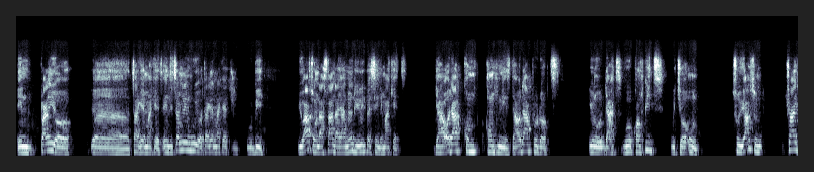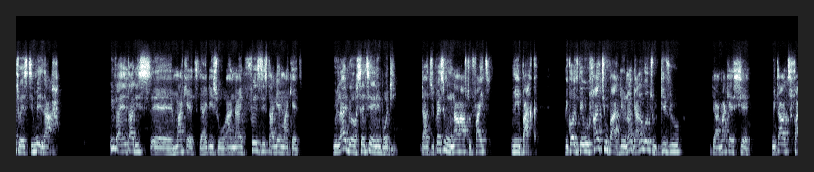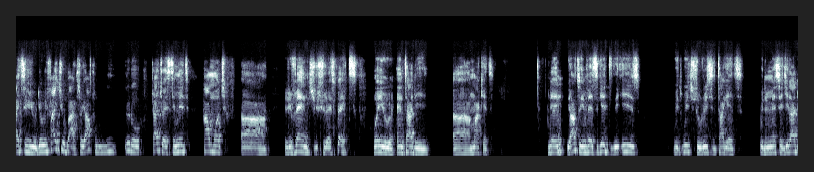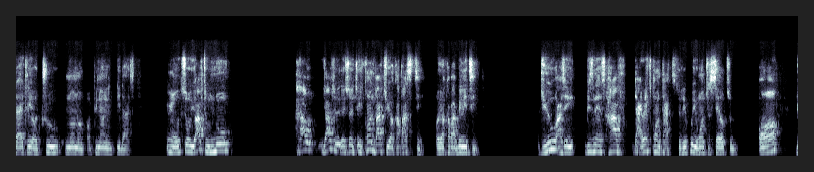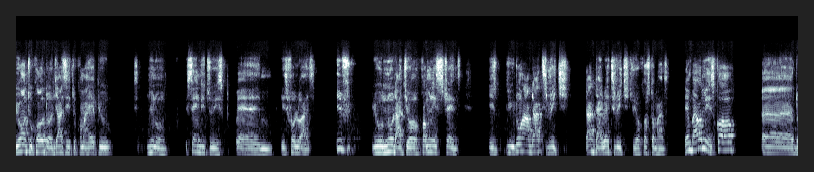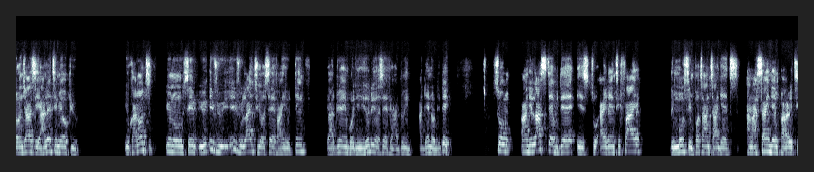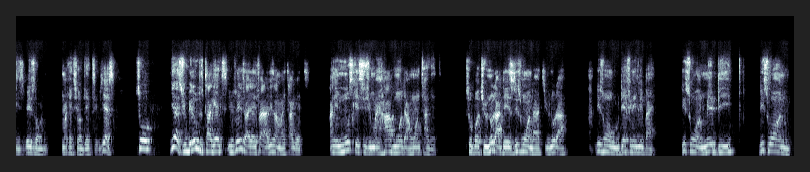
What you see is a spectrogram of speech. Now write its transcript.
in planning your uh, target market. In determining who your target market will be, you have to understand that you're not the only person in the market. There are other com companies, there are other products, you know, that will compete with your own. So you have to try to estimate that if I enter this uh, market like this and I face this target market, will I be upsetting anybody that the person will now have to fight me back? Because they will fight you back. They not, they're not going to give you their market share without fighting you. They will fight you back. So you have to, you know, try to estimate how much uh, revenge you should expect when you enter the uh, market. Then you have to investigate the ease with which to reach the target with the message, either directly or through non-opinion leaders. You know, so you have to know how you have to. So it comes back to your capacity or your capability. Do you, as a business, have direct contacts to the people you want to sell to, or do you want to call Don Jazzy to come and help you? You know, send it to his um, his followers. If you know that your company's strength is you don't have that reach, that direct reach to your customers, then by all means call uh, Don Jazzy and let him help you. You cannot, you know, say you, if you if you lie to yourself and you think you are doing anybody, it's only yourself you are doing at the end of the day. So, and the last step there is to identify the most important targets and assign them priorities based on marketing objectives. Yes. So, yes, you'll be able to target, you'll be able to identify that these are my targets. And in most cases, you might have more than one target. So, but you know that there's this one that you know that this one will definitely buy. This one maybe, this one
